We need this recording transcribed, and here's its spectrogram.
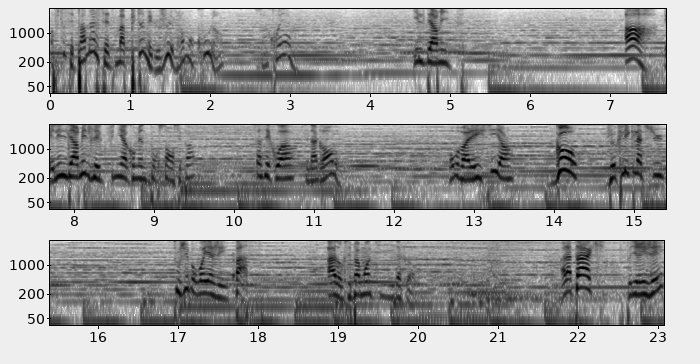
Oh putain, c'est pas mal cette map. Putain, mais le jeu est vraiment cool. Hein. C'est incroyable. Île d'ermite. Ah Et l'île d'ermite, je l'ai fini à combien de pourcents On sait pas. Ça, c'est quoi? C'est Nagrande Bon, on va aller ici. Hein. Go Je clique là-dessus. Toucher pour voyager. Paf Ah, donc c'est pas moi qui... D'accord. À l'attaque Je peux diriger?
